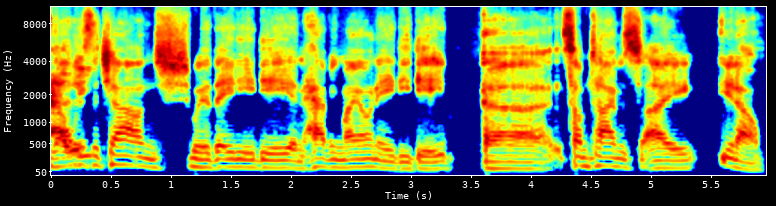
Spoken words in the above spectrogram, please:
That we- is the challenge with ADD and having my own ADD. Uh, sometimes I, you know,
